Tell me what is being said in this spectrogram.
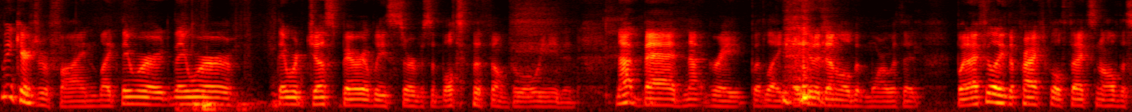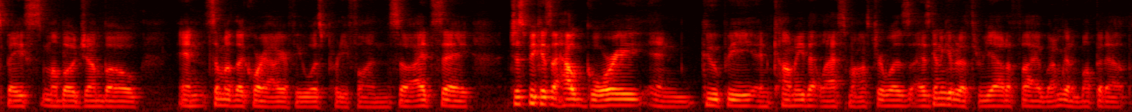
Main characters were fine. Like they were they were they were just barely serviceable to the film for what we needed. Not bad, not great, but like they could have done a little bit more with it. But I feel like the practical effects and all the space mumbo jumbo and some of the choreography was pretty fun. So I'd say just because of how gory and goopy and cummy that last monster was, I was gonna give it a three out of five, but I'm gonna bump it up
